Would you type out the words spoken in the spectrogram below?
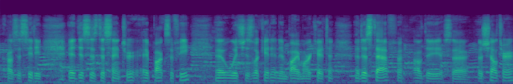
across the city. this is the centre, Epoxy, which is located in ByWard Market. the staff of the shelter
